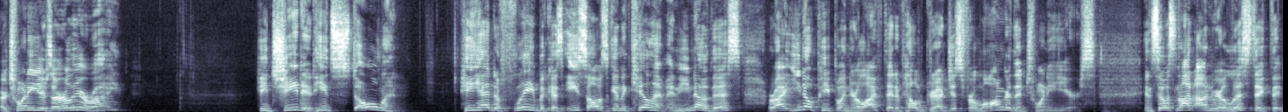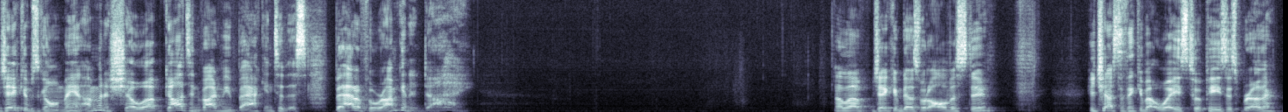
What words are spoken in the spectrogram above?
Or 20 years earlier, right? He cheated, he'd stolen. He had to flee because Esau was going to kill him. And you know this, right? You know people in your life that have held grudges for longer than 20 years. And so it's not unrealistic that Jacob's going, man, I'm going to show up. God's invited me back into this battlefield where I'm going to die. I love Jacob does what all of us do. He tries to think about ways to appease his brother.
